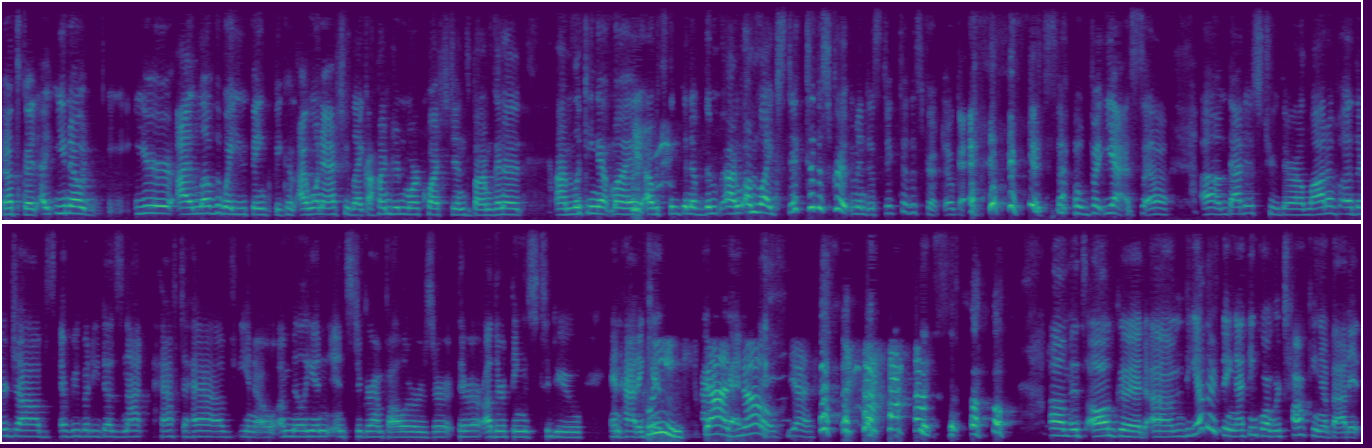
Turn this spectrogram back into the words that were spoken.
that's good. You know, you're. I love the way you think because I want to ask you like a hundred more questions, but I'm gonna I'm looking at my, I was thinking of them. I, am like, stick to the script, Minda, stick to the script. Okay. so, but yes, uh, um, that is true. There are a lot of other jobs. Everybody does not have to have, you know, a million Instagram followers or there are other things to do and how to get. Please, get. God, no. Yes. so, um, it's all good. Um, the other thing, I think while we're talking about it,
